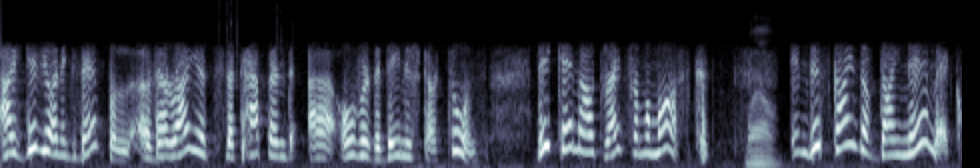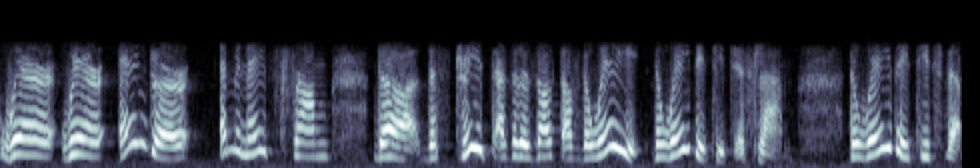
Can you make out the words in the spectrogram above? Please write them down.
I'll give you an example. Uh, the riots that happened uh, over the Danish cartoons, they came out right from a mosque. Wow. In this kind of dynamic where where anger emanates from the the street as a result of the way the way they teach Islam, the way they teach the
